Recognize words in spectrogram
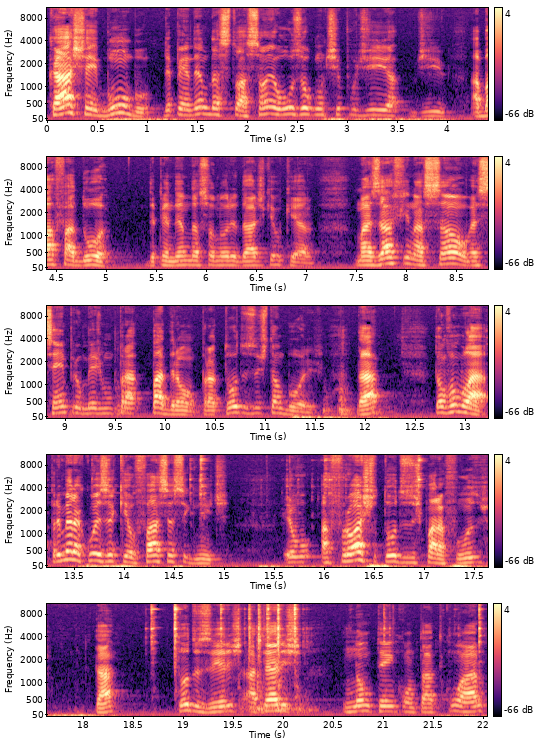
caixa e bumbo, dependendo da situação, eu uso algum tipo de, de abafador, dependendo da sonoridade que eu quero mas a afinação é sempre o mesmo pra, padrão para todos os tambores, tá? Então vamos lá. A primeira coisa que eu faço é o seguinte: eu afrouxo todos os parafusos, tá? Todos eles, até eles não terem contato com o aro.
